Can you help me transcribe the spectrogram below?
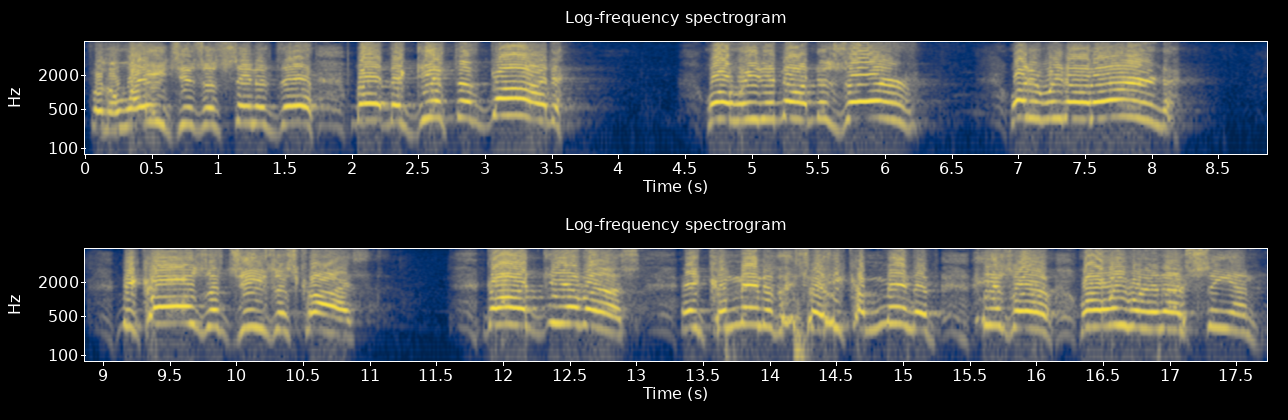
For the wages of sin is death, but the gift of God, what we did not deserve, what did we not earn? Because of Jesus Christ. God give us and commended, so He commended His love while we were in our sin.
